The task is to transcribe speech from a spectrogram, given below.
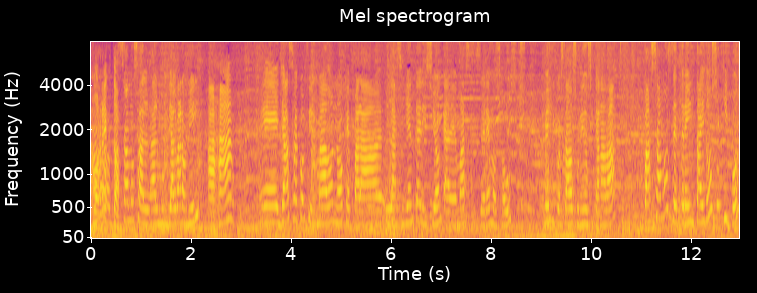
Correcto. pasamos al, al mundial varonil. ajá. Eh, ya se ha confirmado, ¿no? Que para la siguiente edición, que además seremos hosts, México, Estados Unidos y Canadá, pasamos de 32 equipos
